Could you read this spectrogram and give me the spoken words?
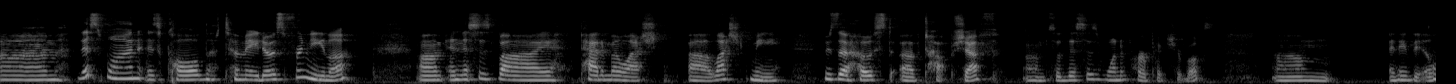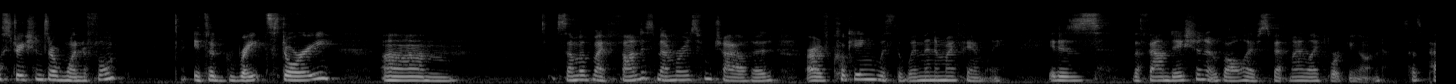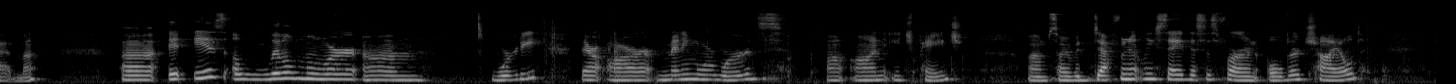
Um, this one is called Tomatoes for Neela. Um, and this is by Padma Lash, uh, Lashmi, who's the host of Top Chef. Um, so this is one of her picture books. Um, I think the illustrations are wonderful. It's a great story. Um, Some of my fondest memories from childhood are of cooking with the women in my family. It is the foundation of all I've spent my life working on, says Padma. Uh, it is a little more um, wordy. There are many more words uh, on each page. Um, so I would definitely say this is for an older child.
